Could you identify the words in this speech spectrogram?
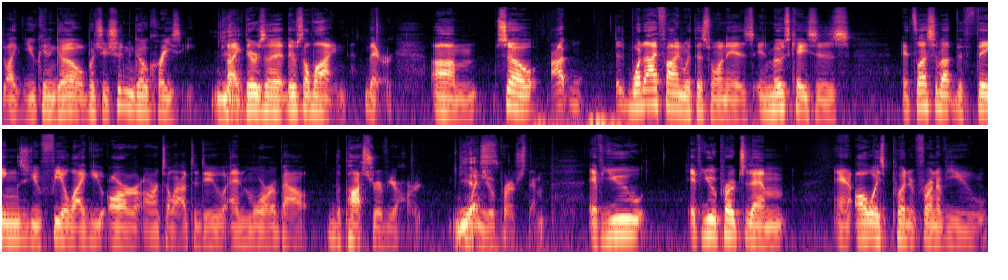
like you can go, but you shouldn't go crazy. Yeah. Like there's a there's a line there. Um, so I, what I find with this one is in most cases it's less about the things you feel like you are or aren't allowed to do, and more about the posture of your heart when you approach them. If you if you approach them and always put in front of you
